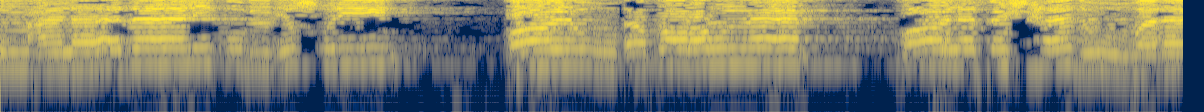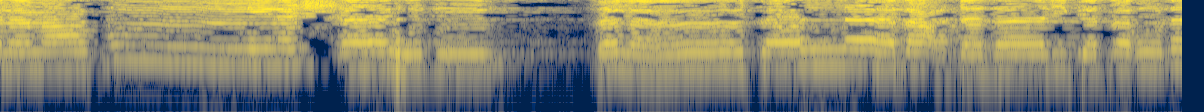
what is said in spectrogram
وأخذتم على ذلكم إصري. قالوا أقررنا. قال فاشهدوا وأنا معكم من الشاهدين. فمن تولى بعد ذلك فأولئك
